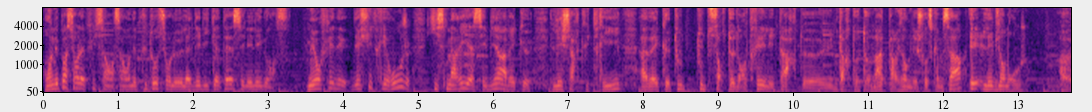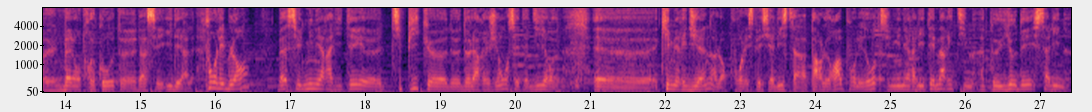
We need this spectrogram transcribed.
On n'est pas sur la puissance, hein. on est plutôt sur la délicatesse et l'élégance. Mais on fait des, des, rouges qui se marient assez bien avec euh, les charcuteries, avec euh, toutes sortes d'entrées, les tartes, euh, une tarte aux tomates par exemple, des choses comme ça, et les viandes rouges. une belle entrecôte, là c'est idéal. Pour les blancs, ben, c'est une minéralité euh, typique euh, de, la région, c'est-à-dire euh, qui est méridienne. Alors pour les spécialistes, ça parlera. Pour les autres, c'est une minéralité maritime, un peu iodée, saline.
